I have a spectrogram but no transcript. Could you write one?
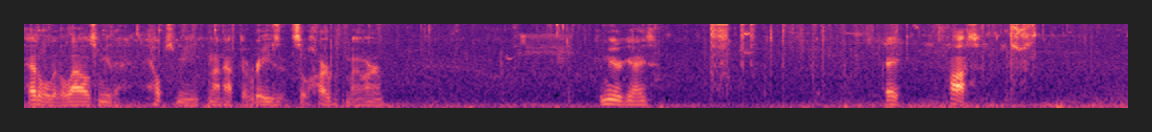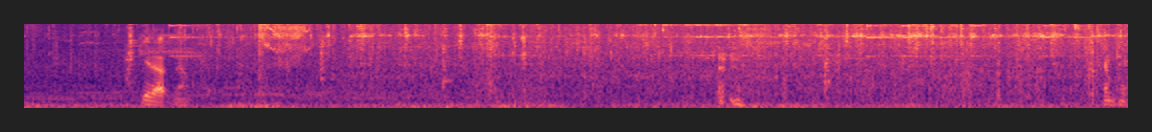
pedal that allows me to helps me not have to raise it so hard with my arm. Come here, guys. Hey, Hoss. Get up now. Come here.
